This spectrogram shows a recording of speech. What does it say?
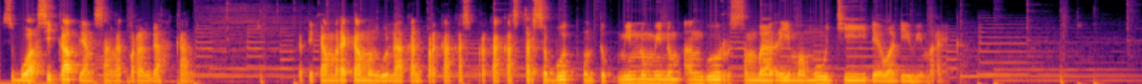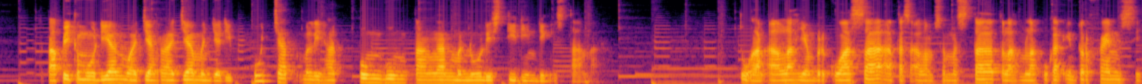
Sebuah sikap yang sangat merendahkan ketika mereka menggunakan perkakas-perkakas tersebut untuk minum-minum anggur sembari memuji dewa-dewi mereka. Tapi kemudian wajah raja menjadi pucat melihat punggung tangan menulis di dinding istana. Tuhan Allah yang berkuasa atas alam semesta telah melakukan intervensi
